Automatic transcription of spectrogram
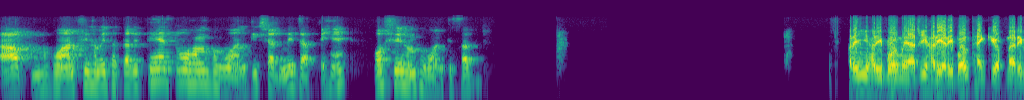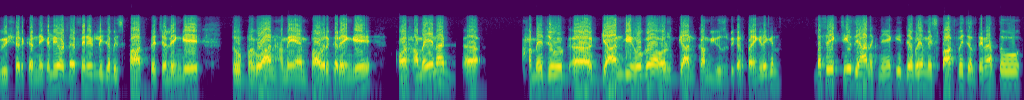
आप भगवान फिर हमें धक्का देते हैं तो हम भगवान की शरण में जाते हैं और फिर हम भगवान के साथ हरी हरी बोल मैया जी, हरी हरी बोल। थैंक यू अपना रिव्यू शेयर करने के लिए। और डेफिनेटली जब इस बात पे चलेंगे तो भगवान हमें एम्पावर करेंगे और हमें ना हमें जो ज्ञान भी होगा और ज्ञान का हम यूज़ भी कर पाएँगे। लेकिन बस एक चीज़ ध्यान रखनी है कि जब हम इस पाथ पे चलते हैं ना तो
